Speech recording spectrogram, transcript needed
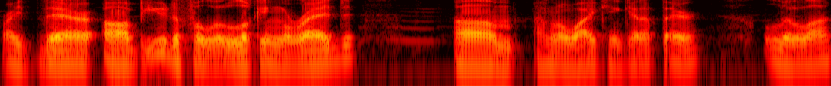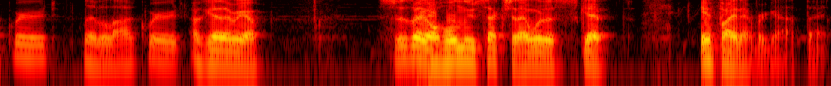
right there. Oh, beautiful looking red. Um, I don't know why I can't get up there. A little awkward. Little awkward. Okay, there we go. So there's like a whole new section I would have skipped if I never got that.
